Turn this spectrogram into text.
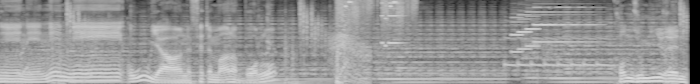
Nee, nee, nee, nee. Oh ja, eine fette Mana-Bottle. Konsumieren.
